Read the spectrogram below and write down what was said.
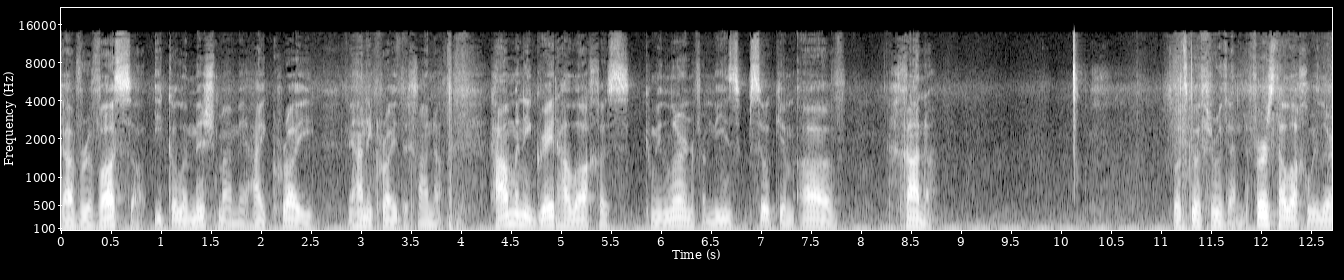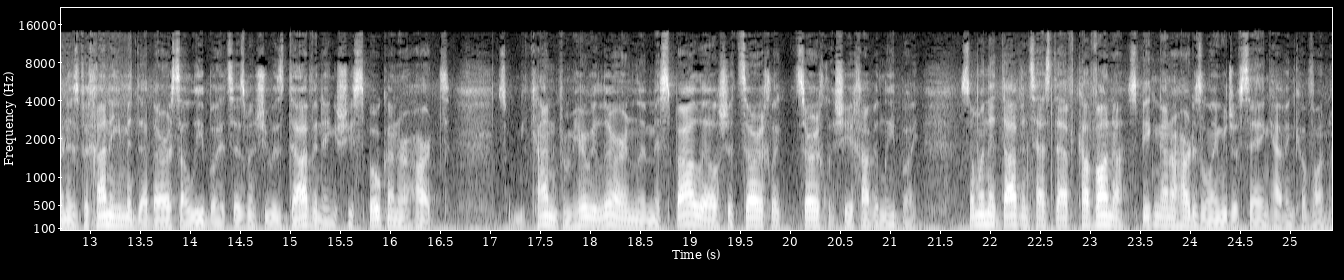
Gavrivasa Ikola Mishma Mehai Kroi Mehani Kroi Dechana. How many great halachas can we learn from these psukim of Chana? So let's go through them. The first halacha we learn is V'chani Himedaberas Aliba. It says when she was davening, she spoke on her heart. So we can from here we learn mispalel shetzarich sheichavin libay. Someone that davens has to have kavana. Speaking on her heart is a language of saying having kavana.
